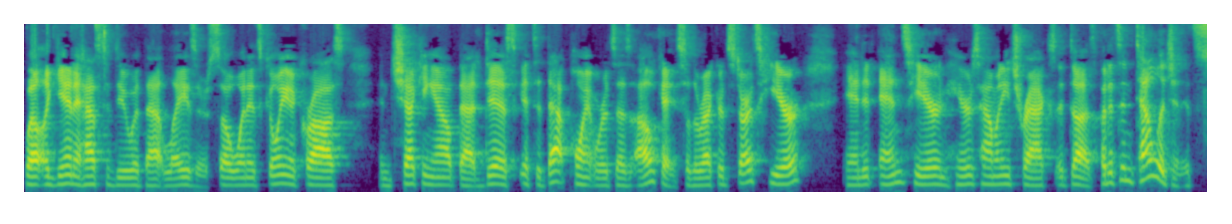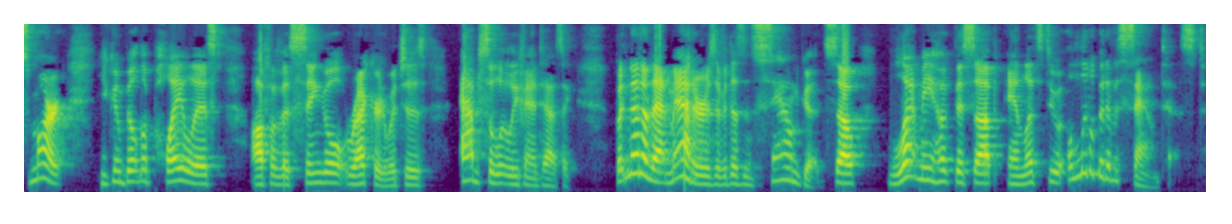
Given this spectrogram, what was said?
Well, again, it has to do with that laser. So when it's going across and checking out that disk, it's at that point where it says, okay, so the record starts here and it ends here, and here's how many tracks it does. But it's intelligent, it's smart. You can build a playlist off of a single record, which is absolutely fantastic. But none of that matters if it doesn't sound good. So let me hook this up and let's do a little bit of a sound test.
